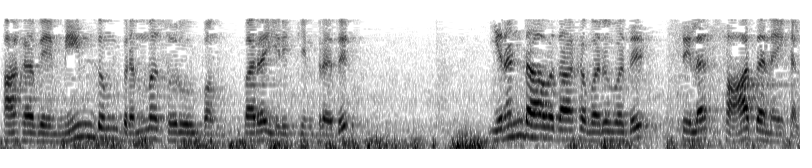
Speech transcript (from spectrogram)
ஆகவே மீண்டும் பிரம்மஸ்வரூபம் வர இருக்கின்றது. இரண்டாவதாக வருவது சில சாதனைகள்.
